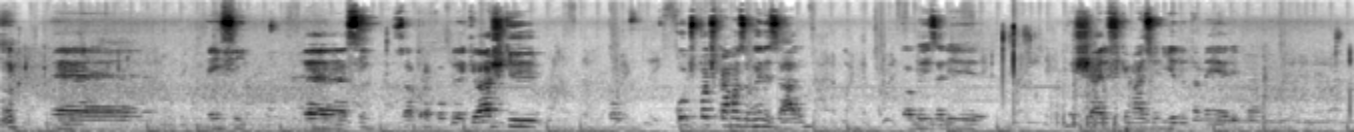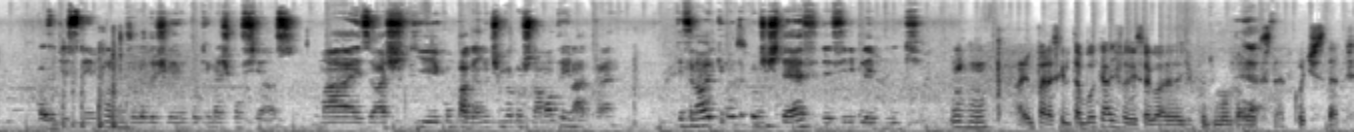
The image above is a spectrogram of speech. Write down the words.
É, enfim, é, assim, só pra concluir aqui, eu acho que o coach pode ficar mais organizado. Talvez ali deixar ele fique mais unido também ali com. Por causa disso, tem um jogador que ganha um pouquinho mais de confiança. Mas eu acho que com o Pagano o time vai continuar mal treinado, cara. Porque afinal ele que monta coach staff, define playbook. Uhum. Parece que ele tá bloqueado de fazer isso agora? Tipo, de montar É. um step, coach step.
